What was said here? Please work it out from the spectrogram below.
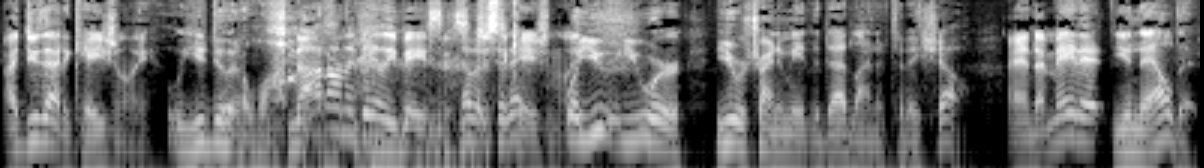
I do that occasionally. Well, you do it a lot, Not on a daily basis, No, but just today- occasionally. Well, you you were you were trying to meet the deadline of today's show. and I made it. You nailed it.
